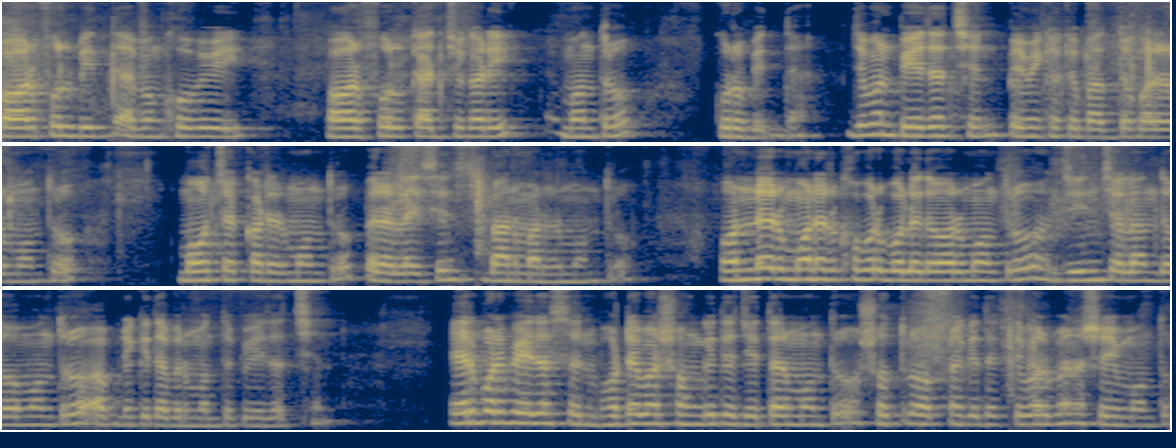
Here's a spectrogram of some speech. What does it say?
পাওয়ারফুল বিদ্যা এবং খুবই পাওয়ারফুল কার্যকারী মন্ত্র গুরুবিদ্যা যেমন পেয়ে যাচ্ছেন প্রেমিকাকে বাধ্য করার মন্ত্র, মৌচাক কাঠের মন্ত্র, প্যারালাইসিস, বান মারার মন্ত্র। অন্যের মনের খবর বলে দেওয়ার মন্ত্র, জিন চালান দেওয়া মন্ত্র আপনি কিতাবের মধ্যে পেয়ে যাচ্ছেন। এরপরে পেয়ে যাচ্ছেন ভোটে বা সঙ্গীতে জেতার মন্ত্র, শত্রু আপনাকে দেখতে পারবে না সেই মন্ত্র।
